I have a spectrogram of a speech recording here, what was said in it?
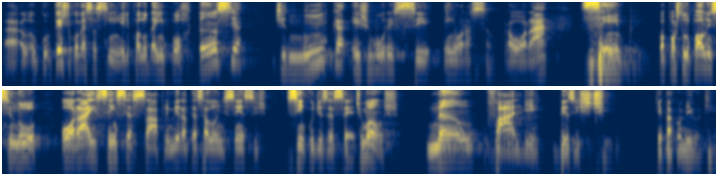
a, o texto começa assim: ele falou da importância de nunca esmorecer em oração, para orar sempre. O apóstolo Paulo ensinou: orai sem cessar, 1 Tessalonicenses 5,17. Irmãos, não vale desistir. Quem está comigo aqui?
